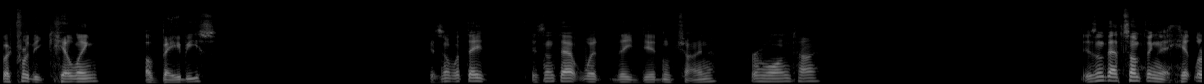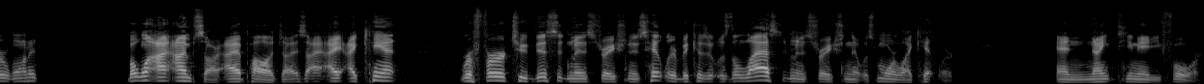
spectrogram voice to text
but for the killing of babies. Isn't what they isn't that what they did in China for a long time? Isn't that something that Hitler wanted? But when, I, am sorry, I apologize. I, I, I can't refer to this administration as Hitler because it was the last administration that was more like Hitler and 1984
